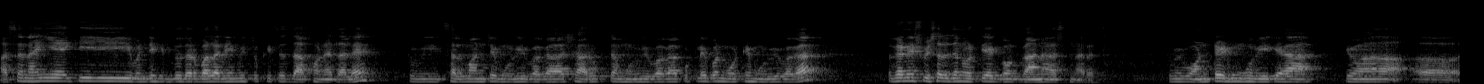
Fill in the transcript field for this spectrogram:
असं नाही आहे की म्हणजे हिंदू धर्माला नेहमी चुकीचंच दाखवण्यात आलंय. तुम्ही सलमानचे मूवी बघा शाहरुखचा मूवी बघा कुठले पण मोठे मूवी बघा गणेश विसर्जनवरती एक गाणं असणारच. तुम्ही वॉन्टेड मूवी घ्या किंवा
